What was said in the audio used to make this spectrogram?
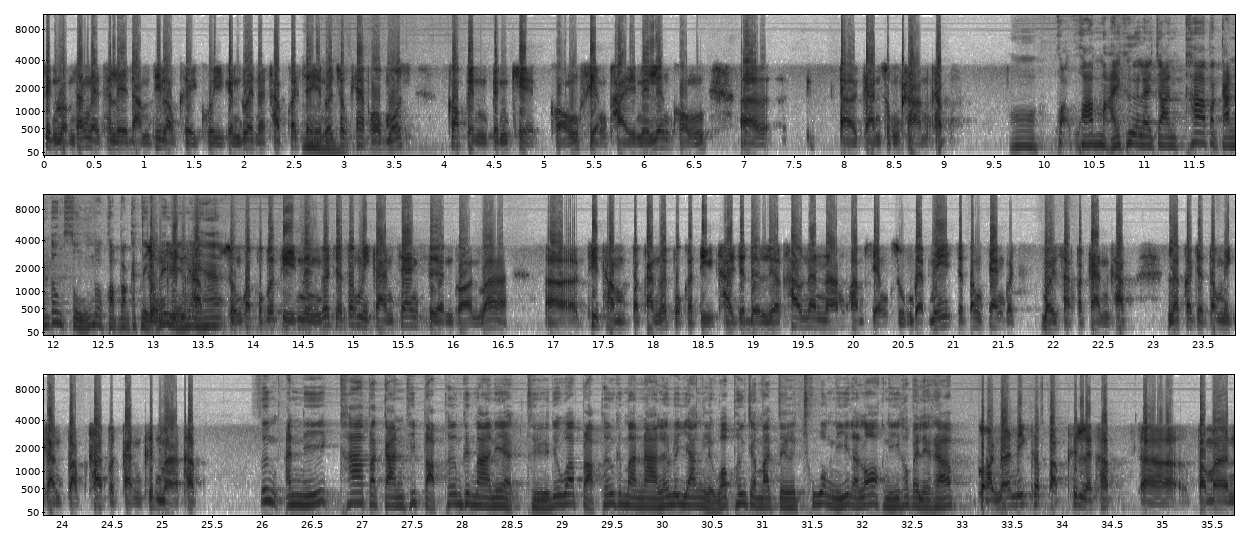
ซึ่งรวมทั้งในทะเลดำที่เราเคยคุยกันด้วยนะครับ ก็จะเห็นว่าช่องแคบฮอร์มุสก็เป็นเป็นเขตของเสี่ยงภัยในเรื่องของเออเอ่อการสงครามครับอ๋อความความหมายคืออะไรอาจารย์ค่าประกันต้องสูงกว่าปกติสูงไม่ขึ้ใช่นไงครับฮะสูงกว่าปกติหนึ่งก็จะต้องมีการแจ้งเตือนก่อนว่าเอ่อที่ทำประกันไว้ปกติใครจะเดินเรือเข้าน่านน้ำความเสี่ยงสูงแบบนี้จะต้องแจ้งบริษัทประกันครับ แล้วก็จะต้องมีการปรับค่าประกันขึ้นมาครับ ซึ่งอันนี้ค่าประกันที่ปรับเพิ่มขึ้นมาเนี่ยถือได้ว่าปรับเพิ่มขึ้นมานานแล้วหรือยัง หรือว่าเพิ่งจะมาเจอช่วงนี้ละลอกนี้เข้าไปเลยครับ ก่อนหน้านี้ก็ปรับขึ้นแล้วครับเอ่อประมาณ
